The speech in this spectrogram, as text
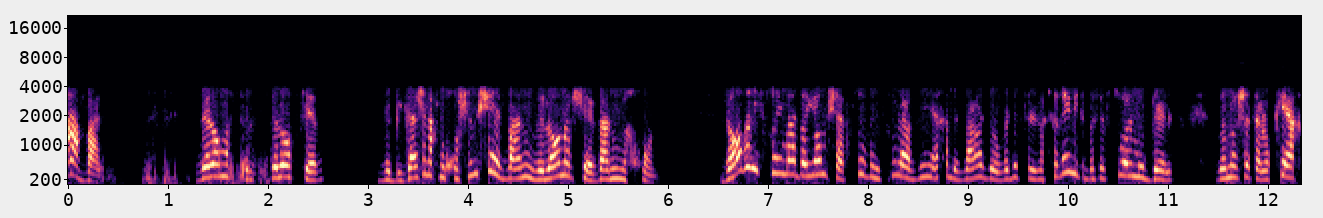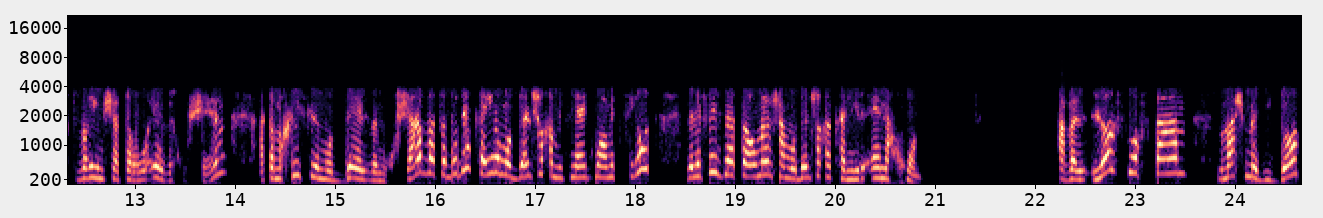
אבל זה לא, זה לא עוצר, ובגלל שאנחנו חושבים שהבנו, זה לא אומר שהבנו נכון. ורוב הניסויים עד היום שעשו וניסו להבין איך הדבר הזה עובד אצל נחקרים, התבססו על מודל. זה אומר שאתה לוקח דברים שאתה רואה וחושב, אתה מכניס למודל ממוחשב, ואתה בודק האם המודל שלך מתנהג כמו המציאות, ולפי זה אתה אומר שהמודל שלך כנראה נכון. אבל לא עשו אף פעם ממש מדידות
